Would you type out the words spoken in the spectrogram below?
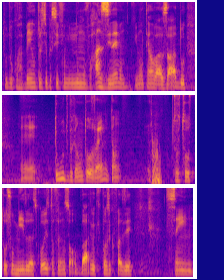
tudo corra bem. Vamos torcer para que esse filme não vaze, né? Que não tenha vazado é, tudo, porque eu não tô vendo. Então tô, tô, tô sumido das coisas, tô fazendo só o básico que consigo fazer sem.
